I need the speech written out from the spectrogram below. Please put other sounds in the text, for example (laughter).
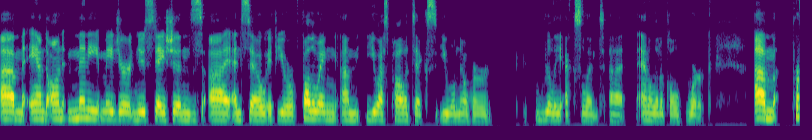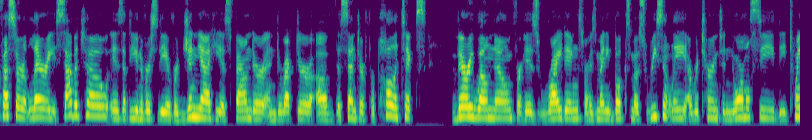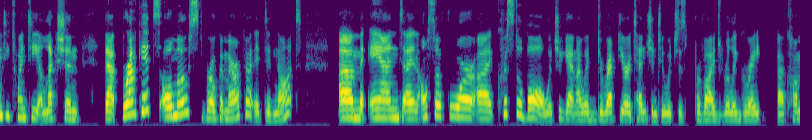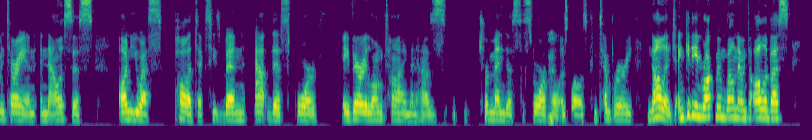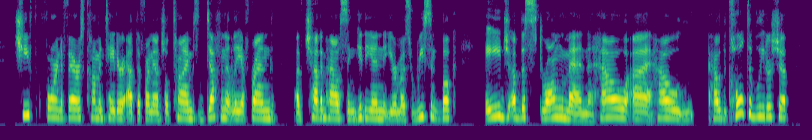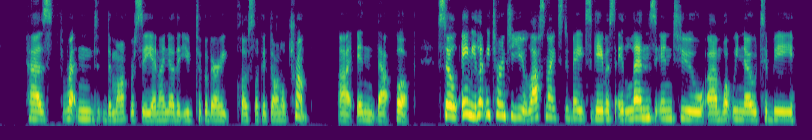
um, and on many major news stations. Uh, and so if you're following um, US politics, you will know her really excellent uh, analytical work. Um, Professor Larry Sabato is at the University of Virginia. He is founder and director of the Center for Politics, very well known for his writings, for his many books, most recently, A Return to Normalcy, the 2020 election that brackets almost broke America. It did not. Um, and and also for uh, Crystal Ball, which again I would direct your attention to, which is provides really great uh, commentary and analysis on U.S. politics. He's been at this for a very long time and has tremendous historical as well as contemporary knowledge. And Gideon Rachman, well known to all of us, chief foreign affairs commentator at the Financial Times, definitely a friend of Chatham House and Gideon, your most recent book, Age of the Strong Men, how uh, how how the cult of leadership has threatened democracy. And I know that you took a very close look at Donald Trump uh, in that book. So, Amy, let me turn to you. Last night's debates gave us a lens into um, what we know to be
